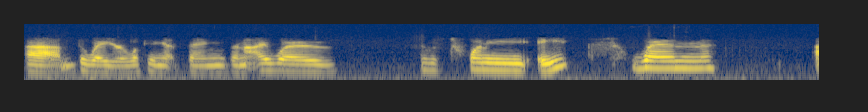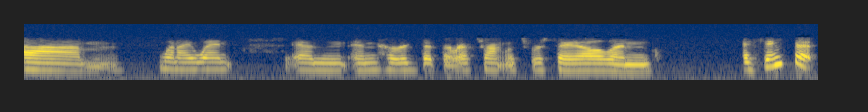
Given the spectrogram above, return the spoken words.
um, the way you're looking at things. And I was, I was 28 when, um, when I went and, and heard that the restaurant was for sale. And I think that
